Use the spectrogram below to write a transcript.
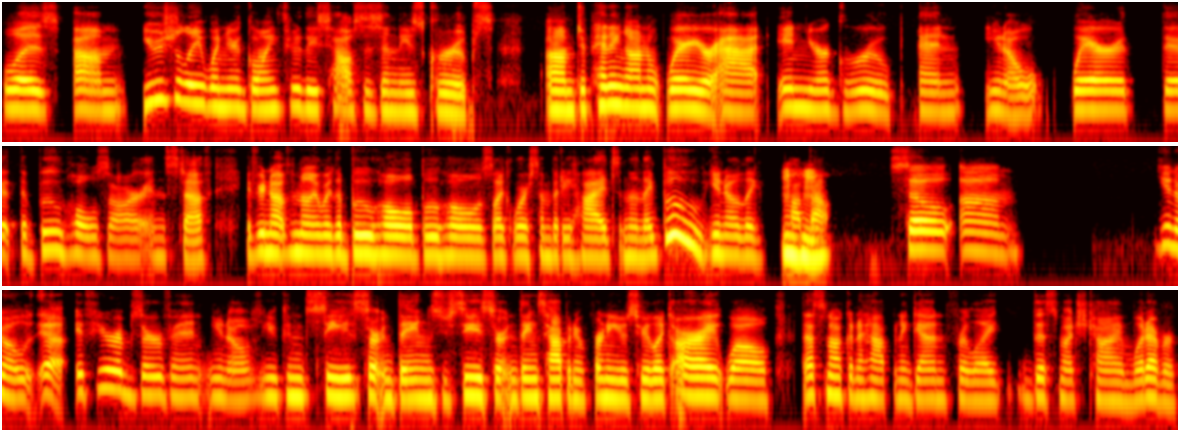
was um usually when you're going through these houses in these groups um depending on where you're at in your group and you know where the the boo holes are and stuff. If you're not familiar with a boo hole a boo hole is like where somebody hides and then they boo you know like pop Mhm. out. So um you know if you're observant you know you can see certain things you see certain things happen in front of you. So you're like all right well that's not going to happen again for like this much time whatever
